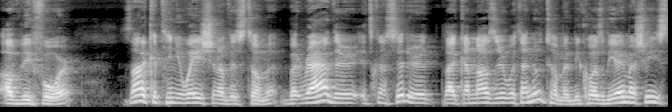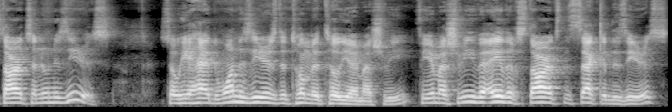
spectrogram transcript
of before. It's not a continuation of his Tumah, but rather it's considered like a Nazir with a new Tumah, because B'yayim Shvi starts a new Naziris. So he had one Naziris the Tumah till Yom Hashvi. For Yom Hashvi, Ve'elech starts the second Naziris,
